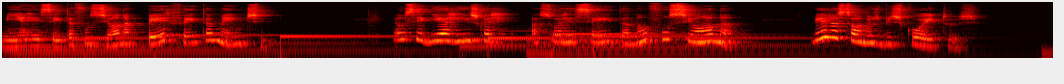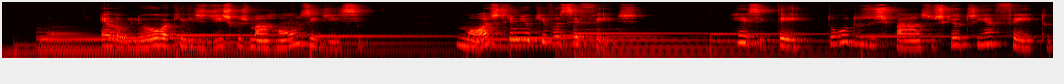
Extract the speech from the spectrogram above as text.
Minha receita funciona perfeitamente. Eu segui a risca a sua receita, não funciona. Veja só meus biscoitos. Ela olhou aqueles discos marrons e disse: Mostre-me o que você fez. Recitei todos os passos que eu tinha feito,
